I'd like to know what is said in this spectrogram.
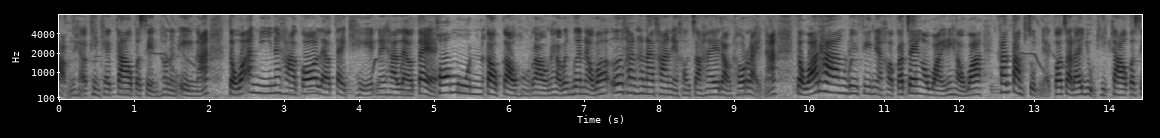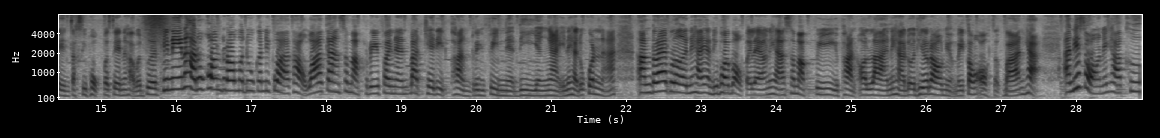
ต่ำนะคะเพียงแค่ 9%เท่านั้นเองนะ แต่ว่าอันนี้นะคะก็แล้วแต่เคสนะคะแล้วแต่ข้อมูลเก่าๆของเรานะคะเพื่อนๆนะว่าเออทางธนาคารเนี่ยเขาจะให้เราเท่าไหร่นะแต่ว่าทางรีฟินเนี่ยเขาก็แจ้งเอาไว้นะคะว่าขั้นต่ำสุดเนี่ยก็จะได้อยู่ที่9%จาก 16%นะคะเพื่อนๆ ทีนี้นะคะทุกคนเรามาดูกันดีกว่าค่ะว่าการสมัครรีไฟแนนซ์บัตรเครดิตผ่านรีฟินเนี่ยดียังไงนะคะทุกคนนะ อันแรกเลยนะคะอย่างที่พลอยบอกไปแล้วนะคะสมัครฟรีผ่านออนไลน์นะคะโดยที่เราเนี่ยไม่ต้องออกจากบ้านค่ะ อันที่สองนะคะคือ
